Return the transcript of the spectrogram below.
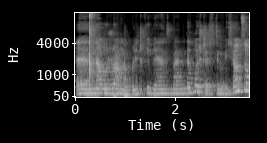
e, nałożyłam na policzki, więc będę błyszczeć w tym miesiącu.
